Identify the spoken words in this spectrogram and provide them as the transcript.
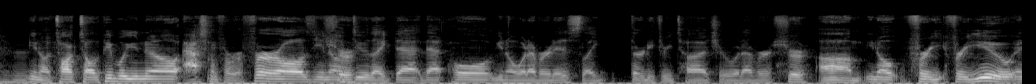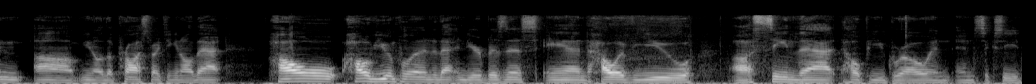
mm-hmm. you know, talk to all the people you know, ask them for referrals, you know, sure. do like that, that whole, you know, whatever it is, like 33 touch or whatever. Sure. Um, you know, for for you and um, you know the prospecting and all that how how have you implemented that into your business, and how have you uh, seen that help you grow and, and succeed?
